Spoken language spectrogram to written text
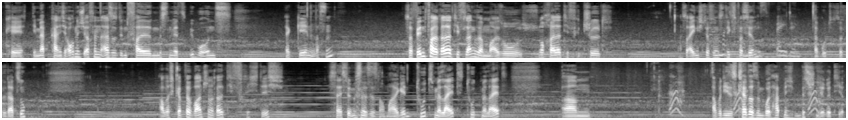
Okay, die Map kann ich auch nicht öffnen, also den Fall müssen wir jetzt über uns ergehen lassen. Ist auf jeden Fall relativ langsam, also ist noch relativ gechillt. Also eigentlich dürfte uns nichts passieren. Na gut, so viel dazu. Aber ich glaube, wir waren schon relativ richtig. Das heißt, wir müssen jetzt nochmal gehen. Tut mir leid, tut mir leid. Ähm, aber dieses Klettersymbol hat mich ein bisschen irritiert.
